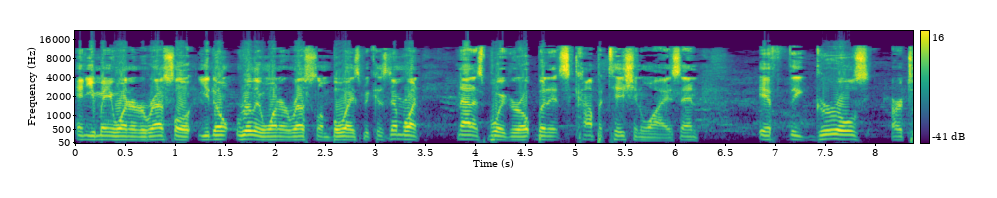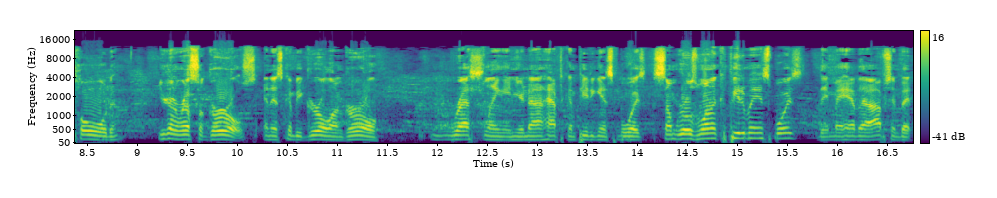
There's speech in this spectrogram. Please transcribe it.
and you may want her to wrestle, you don't really want her wrestling boys because number one, not it's boy girl, but it's competition wise. And if the girls are told you're going to wrestle girls and it's going to be girl on girl wrestling and you're not have to compete against boys, some girls want to compete against boys. They may have that option, but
